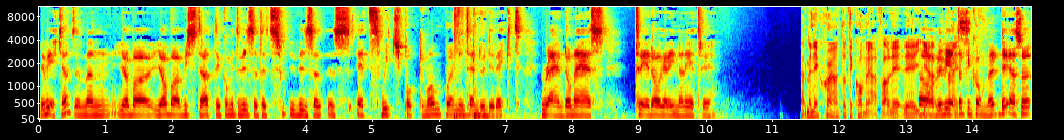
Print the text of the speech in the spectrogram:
Det vet jag inte, men jag bara, jag bara visste att det kommer inte visa ett, visa ett Switch-Pokémon på en Nintendo Direkt. Random ass. Tre dagar innan E E3. Ja, men det är skönt att det kommer i alla fall. Det, det är Ja, vi vet nice. att det kommer. Det, alltså,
